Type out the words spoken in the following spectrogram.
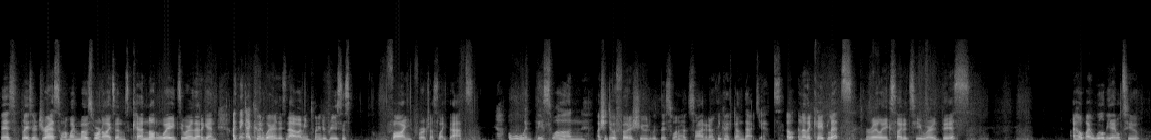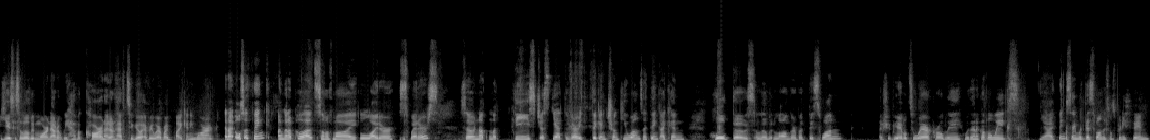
This blazer dress, one of my most worn items. Cannot wait to wear that again. I think I could wear this now. I mean, 20 degrees is fine for a dress like that. Oh, and this one. I should do a photo shoot with this one outside. I don't think I've done that yet. Oh, another capelet. Really excited to wear this. I hope I will be able to use this a little bit more now that we have a car and I don't have to go everywhere by bike anymore. And I also think I'm gonna pull out some of my lighter sweaters. So not, not these just yet, the very thick and chunky ones. I think I can hold those a little bit longer, but this one I should be able to wear probably within a couple weeks. Yeah, I think same with this one. This one's pretty thin.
